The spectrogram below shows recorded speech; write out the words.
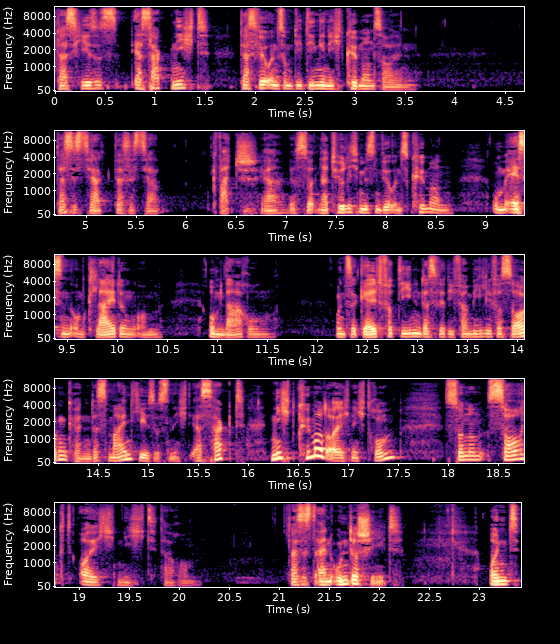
Dass Jesus, er sagt nicht, dass wir uns um die Dinge nicht kümmern sollen. Das ist ja, das ist ja Quatsch. Ja? So, natürlich müssen wir uns kümmern um Essen, um Kleidung, um, um Nahrung, unser Geld verdienen, dass wir die Familie versorgen können. Das meint Jesus nicht. Er sagt nicht, kümmert euch nicht drum, sondern sorgt euch nicht darum. Das ist ein Unterschied. Und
